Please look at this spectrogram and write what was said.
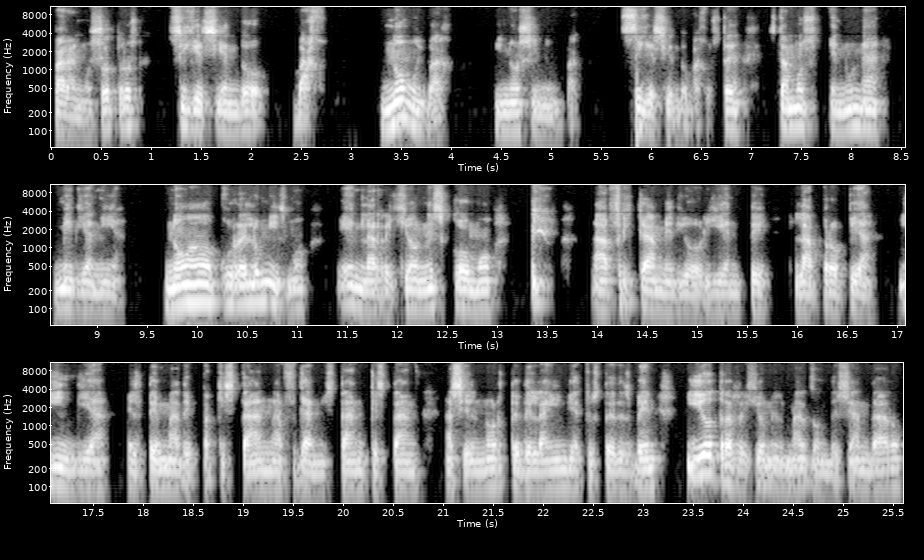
para nosotros sigue siendo bajo, no muy bajo, y no sin impacto. Sigue siendo bajo. Estamos en una medianía. No ocurre lo mismo en las regiones como África, Medio Oriente, la propia India, el tema de Pakistán, Afganistán, que están hacia el norte de la India, que ustedes ven, y otras regiones más donde se han dado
